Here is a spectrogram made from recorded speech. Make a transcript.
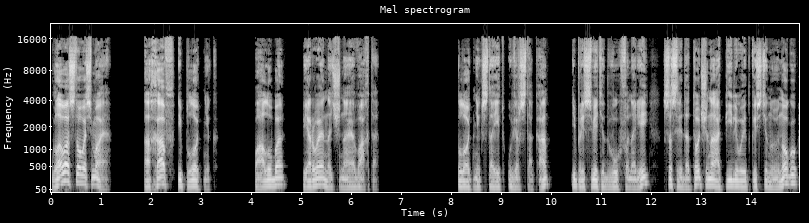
Глава 108. Ахав и плотник. Палуба, первая ночная вахта. Плотник стоит у верстака и при свете двух фонарей сосредоточенно опиливает костяную ногу,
